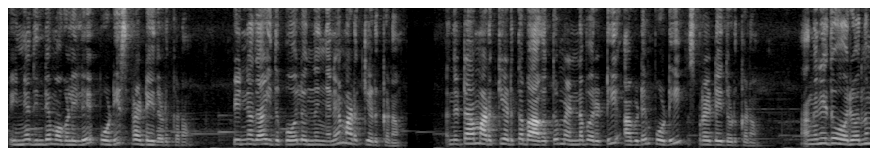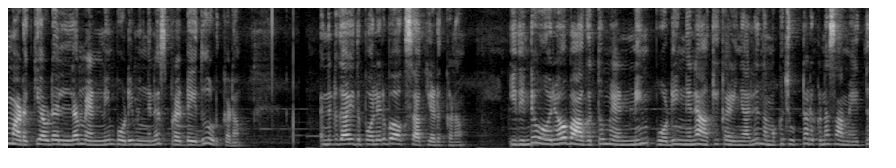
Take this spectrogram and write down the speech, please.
പിന്നെ ഇതിന്റെ മുകളിൽ പൊടി സ്പ്രെഡ് ചെയ്തെടുക്കണം. പിന്നെ അതാ ഇതുപോലെ ഒന്ന് ഇങ്ങനെ മടക്കിയെടുക്കണം. എന്നിട്ട് ആ മടക്കിയെടുത്ത ഭാഗത്തും എണ്ണ പുരട്ടി അവിടെ പൊടി സ്പ്രെഡ് ചെയ്ത് കൊടുക്കണം അങ്ങനെ ഇത് ഓരോന്നും മടക്കി അവിടെ എല്ലാം എണ്ണയും പൊടിയും ഇങ്ങനെ സ്പ്രെഡ് ചെയ്ത് കൊടുക്കണം. എന്നിട്ട് ഇതാ ഇതുപോലെ ഒരു ബോക്സ് ആക്കി എടുക്കണം. ഇതിന്റെ ഓരോ ഭാഗത്തും എണ്ണയും പൊടി ഇങ്ങനെ ആക്കി കഴിഞ്ഞാൽ നമുക്ക് ചുട്ടെടുക്കുന്ന സമയത്ത്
